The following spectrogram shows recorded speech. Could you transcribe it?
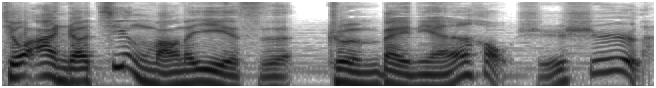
就按照靖王的意思准备年后实施了。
